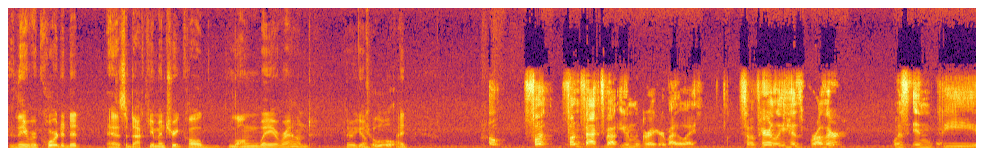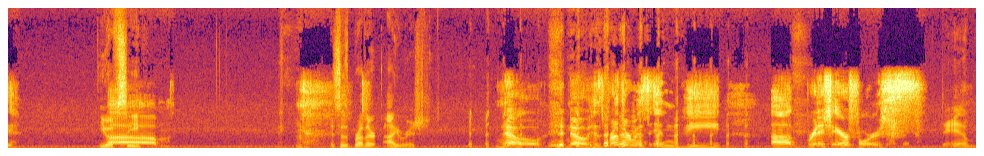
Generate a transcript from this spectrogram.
They recorded it as a documentary called Long Way Around. There we go. Cool. I, fun fun fact about Ewan McGregor, by the way. So apparently his brother was in the UFC. Um, Is his brother Irish? no, no, his brother was in the uh, British Air Force, Damn.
